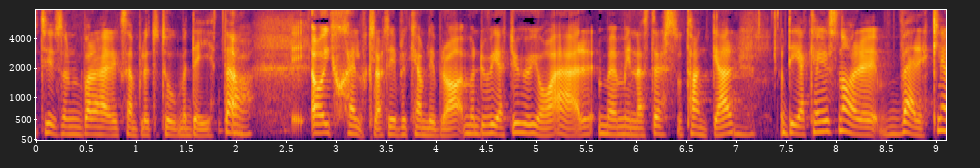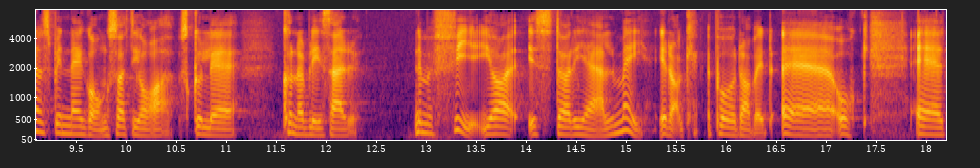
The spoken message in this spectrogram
Typ som bara det här exemplet du tog med dejten. Ja. självklart det kan bli bra, men du vet ju hur jag är med mina stress och tankar. Mm. Det kan ju snarare verkligen spinna igång så att jag skulle kunna bli så här... Nej men fy, jag stör ihjäl mig idag på David. Eh, och eh,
